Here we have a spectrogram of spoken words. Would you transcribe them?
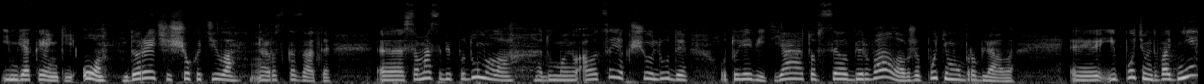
І м'якенький. О, до речі, що хотіла е, розказати. Е, сама собі подумала, думаю, а оце якщо люди, от уявіть, я то все обірвала, вже потім обробляла. Е, і потім два дні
